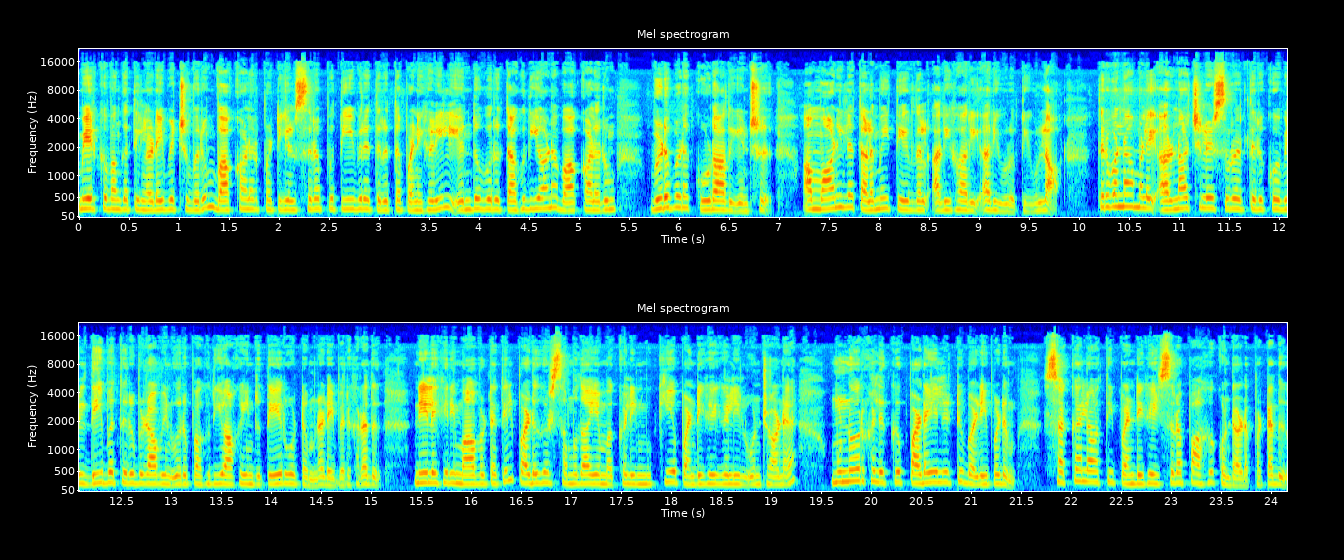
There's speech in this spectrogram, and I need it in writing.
மேற்கு வங்கத்தில் நடைபெற்று வரும் வாக்காளர் பட்டியல் சிறப்பு தீவிர திருத்தப் பணிகளில் எந்தவொரு தகுதியான வாக்காளரும் விடுபடக்கூடாது என்று அம்மாநில தலைமை தேர்தல் அதிகாரி அறிவுறுத்தியுள்ளாா் திருவண்ணாமலை அருணாச்சலேஸ்வரர் திருக்கோவில் தீபத்திருவிழாவின் ஒரு பகுதியாக இன்று தேரோட்டம் நடைபெறுகிறது. நீலகிரி மாவட்டத்தில் படுகர் சமுதாய மக்களின் முக்கிய பண்டிகைகளில் ஒன்றான முன்னோர்களுக்கு படையலிட்டு வழிபடும் சக்கலாத்தி பண்டிகை சிறப்பாக கொண்டாடப்பட்டது.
